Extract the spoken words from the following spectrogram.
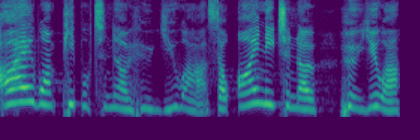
I want people to know who you are. So I need to know who you are,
